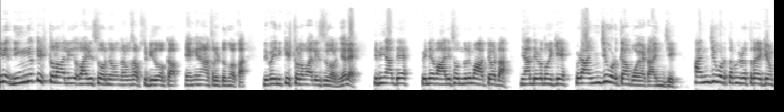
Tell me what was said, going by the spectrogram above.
ഇനി നിങ്ങൾക്ക് ഇഷ്ടമുള്ള വാല്യൂ വാല്യൂസ് പറഞ്ഞോ? നമുക്ക് സബ്സ്റ്റിറ്റ് ചെയ്ത് നോക്കാം. എങ്ങനെ ആൻസർ കിട്ടും നോക്കാം. ഇപ്പൊ എനിക്ക് ഇഷ്ടമുള്ള വാല്യൂസ് പറഞ്ഞു അല്ലെ? ഇനി ഞാൻ പിന്നെ വാല്യൂസ് ഒന്നും മാറ്റോട്ടാ ഞാൻ ഇവിടെ നോക്കിയേ. ഇവിടെ അഞ്ച് കൊടുക്കാൻ പോയാട്ടാ അഞ്ച്. അഞ്ച് കൊടുത്തപ്പോൾ ഇവിടെ എത്രയായിരിക്കും?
